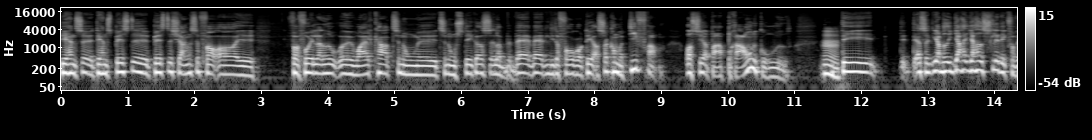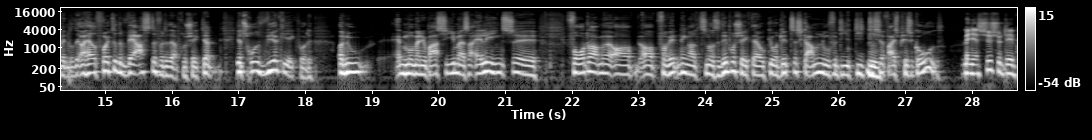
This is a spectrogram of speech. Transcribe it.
det er hans, øh, det er hans bedste, bedste chance for at... Øh, for at få et eller andet øh, wildcard til nogle, øh, til nogle stickers, eller hvad, hvad er det lige, der foregår der, og så kommer de frem og ser bare bravende gode ud. Mm. Det, det, altså, jeg ved, jeg, jeg havde slet ikke forventet det, og jeg havde frygtet det værste for det der projekt. Jeg, jeg troede virkelig ikke på det. Og nu øh, må man jo bare sige, at altså, alle ens øh, fordomme og, og forventninger og sådan noget til det projekt er jo gjort lidt til skamme nu, fordi de, de mm. ser faktisk pisse gode ud. Men jeg synes jo, det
